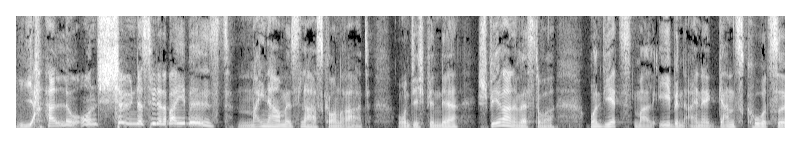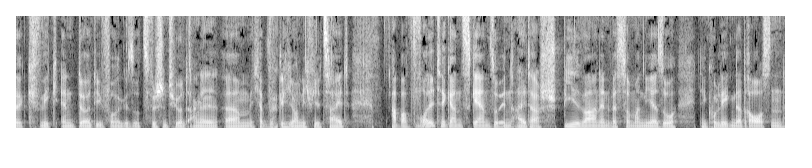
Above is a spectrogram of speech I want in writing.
Ja, hallo und schön, dass du wieder dabei bist. Mein Name ist Lars Konrad und ich bin der Spielwareninvestor. Und jetzt mal eben eine ganz kurze Quick and Dirty Folge, so zwischen Tür und Angel. Ähm, ich habe wirklich auch nicht viel Zeit aber wollte ganz gern so in alter Spielwaren-Investor-Manier so den Kollegen da draußen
